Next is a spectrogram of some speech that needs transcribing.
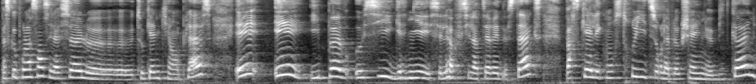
Parce que pour l'instant, c'est la seule euh, token qui est en place, et, et ils peuvent aussi c'est là aussi l'intérêt de Stacks, parce qu'elle est construite sur la blockchain Bitcoin,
